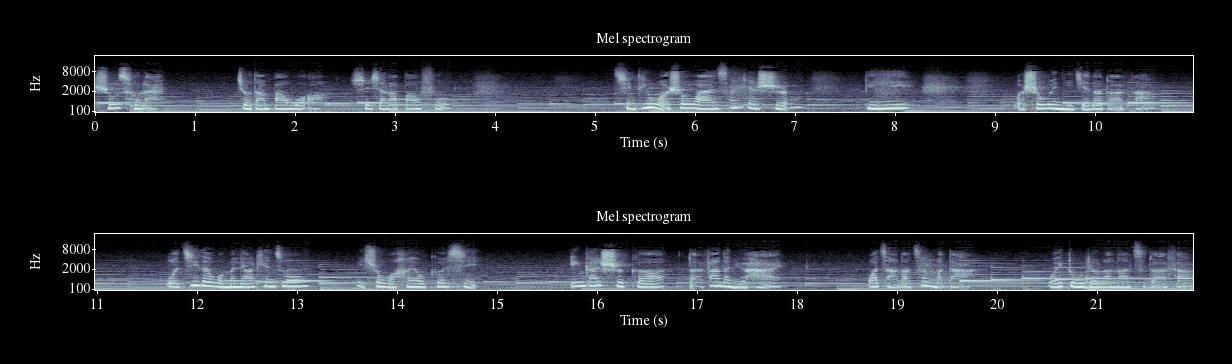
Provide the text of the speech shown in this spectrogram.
说出来，就当帮我卸下了包袱。请听我说完三件事。第一，我是为你剪的短发。我记得我们聊天中，你说我很有个性，应该是个短发的女孩。我长到这么大，唯独留了那次短发。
